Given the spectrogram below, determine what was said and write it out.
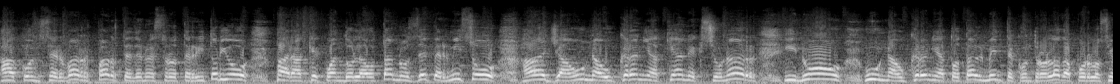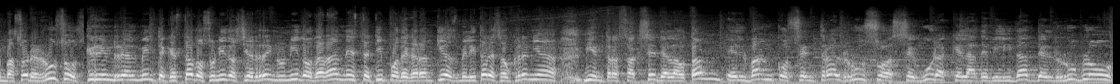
a conservar parte de nuestro territorio para que cuando la OTAN nos dé permiso haya una Ucrania que anexionar y no una Ucrania totalmente controlada por los invasores rusos. ¿Creen realmente que Estados Unidos y el Reino Unido darán este tipo de garantías militares a Ucrania mientras accede a la OTAN? El Banco Central ruso asegura que la debilidad del rublo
